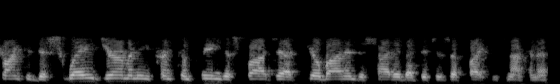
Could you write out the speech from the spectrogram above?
trying to dissuade Germany from completing this project. Joe Biden decided that this is a fight he's not going to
